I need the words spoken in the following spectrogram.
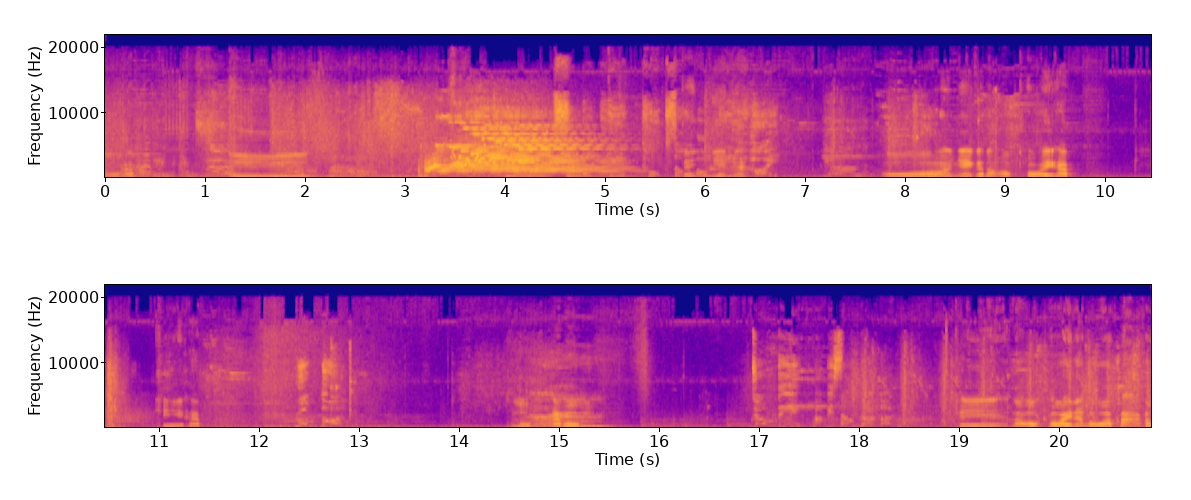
เอาครับ Dragon and อืมครีปถูกส่งใจออกไปเย็นๆนะถอยอ๋อไงก็ต้องออกทอยครับโอ เคครับรวบตัวหลบครับผมโจมตีอาบิเซลดราก้อนโอเค เราออกทอยนะ เพราะว่าป่าเขา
